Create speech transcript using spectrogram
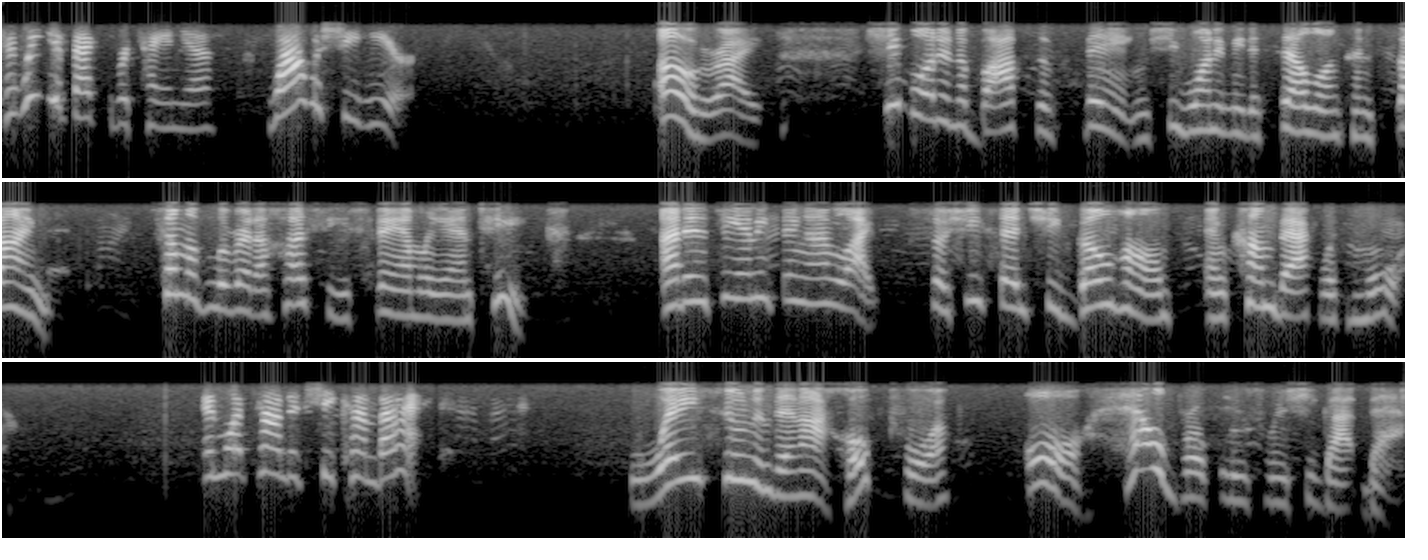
can we get back to Britannia? Why was she here? Oh, right. She bought in a box of things she wanted me to sell on consignment. Some of Loretta Hussey's family antiques. I didn't see anything I liked, so she said she'd go home and come back with more. And what time did she come back? Way sooner than I hoped for. All hell broke loose when she got back.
